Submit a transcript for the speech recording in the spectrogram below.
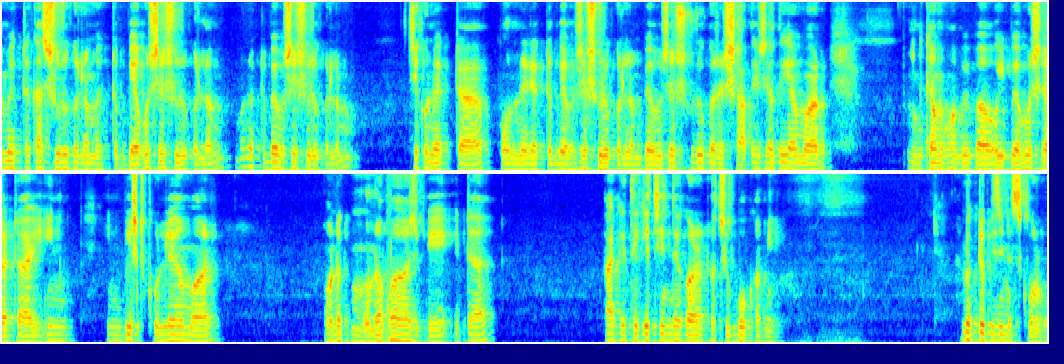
আমি একটা কাজ শুরু করলাম, একটা ব্যবসা শুরু করলাম মানে একটা ব্যবসা শুরু করলাম। যে কোনো একটা পণ্যের একটা ব্যবসা শুরু করলাম। ব্যবসা শুরু করার সাথে সাথেই আমার ইনকাম হবে বা ওই ব্যবসাটায় ইন ইনভেস্ট করলে আমার অনেক মুনাফা আসবে, এটা আগে থেকে চিন্তা করাটা হচ্ছে বোকামি। আমি একটা বিজনেস করব।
